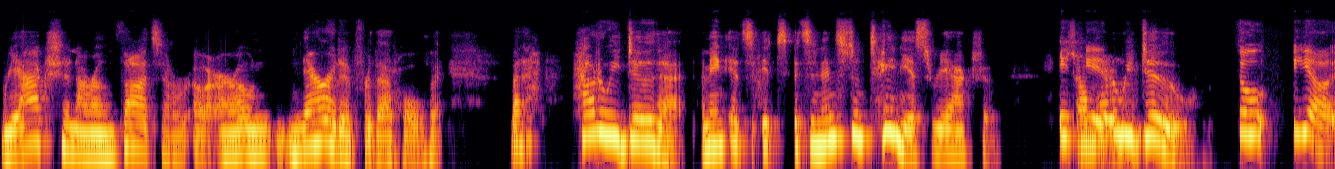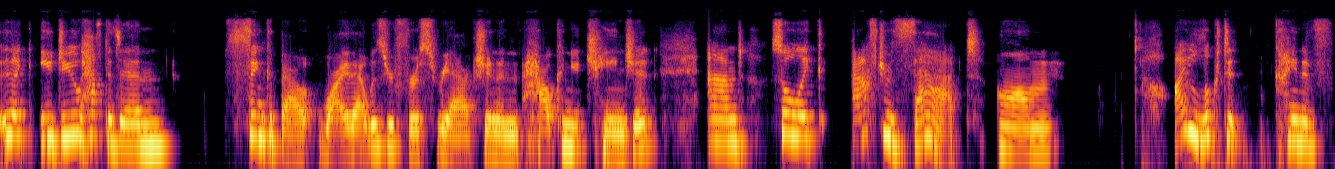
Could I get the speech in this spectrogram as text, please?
reaction, our own thoughts, our our own narrative for that whole thing. But how do we do that? I mean, it's it's it's an instantaneous reaction. It so is. what do we do? So yeah, like you do have to then think about why that was your first reaction and how can you change it. And so like after that, um, I looked at kind of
